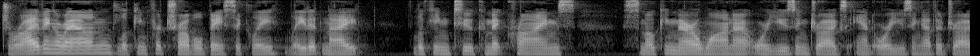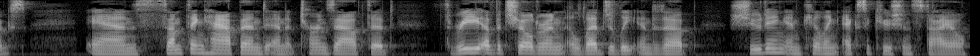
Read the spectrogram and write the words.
driving around looking for trouble, basically, late at night, looking to commit crimes, smoking marijuana or using drugs and or using other drugs. And something happened and it turns out that three of the children allegedly ended up shooting and killing execution style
